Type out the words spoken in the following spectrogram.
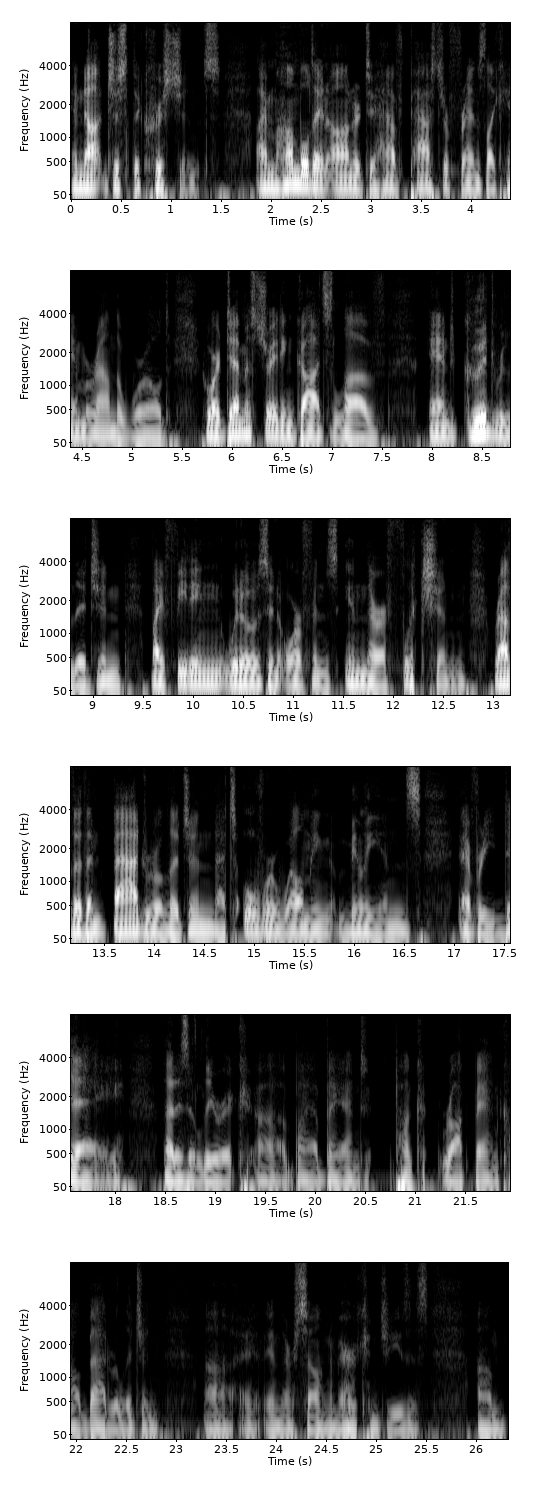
and not just the Christians. I'm humbled and honored to have pastor friends like him around the world who are demonstrating God's love and good religion by feeding widows and orphans in their affliction, rather than bad religion that's overwhelming millions every day. That is a lyric uh, by a band punk rock band called Bad Religion uh, in their song American Jesus. Um,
